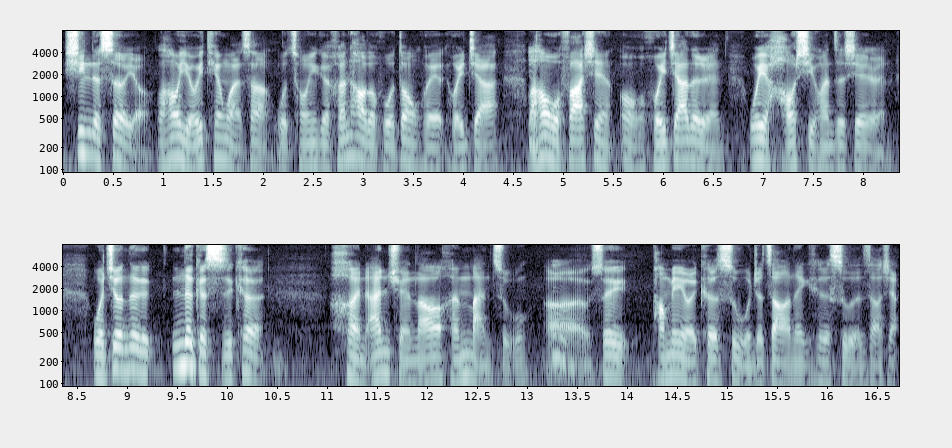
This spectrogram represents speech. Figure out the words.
新的舍友，然后有一天晚上，我从一个很好的活动回回家，然后我发现哦，回家的人我也好喜欢这些人，我就那个那个时刻很安全，然后很满足，呃，所以旁边有一棵树，我就照那棵树的照相。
